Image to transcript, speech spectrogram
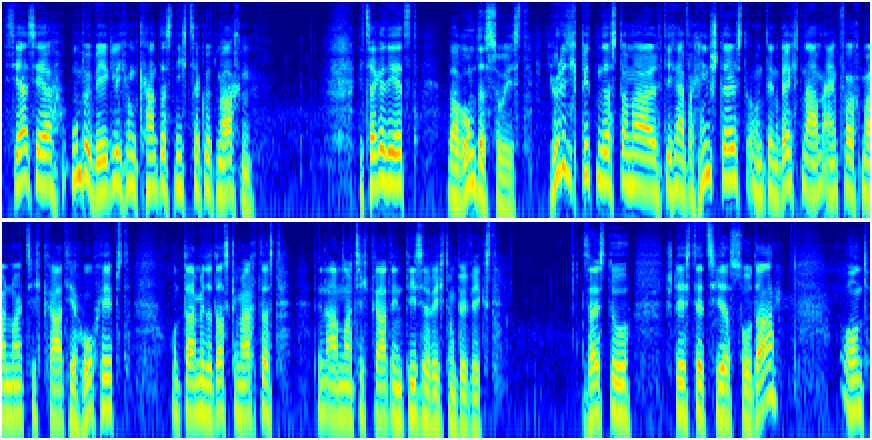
sehr, sehr unbeweglich und kann das nicht sehr gut machen. Ich zeige dir jetzt, warum das so ist. Ich würde dich bitten, dass du mal dich einfach hinstellst und den rechten Arm einfach mal 90 Grad hier hochhebst und dann, wenn du das gemacht hast, den Arm 90 Grad in diese Richtung bewegst. Das heißt, du stehst jetzt hier so da und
